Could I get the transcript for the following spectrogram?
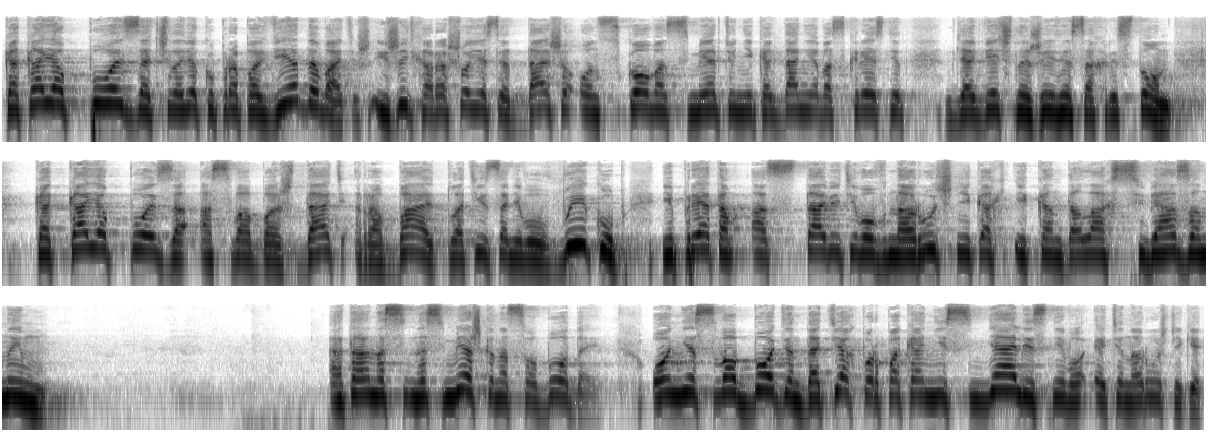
Какая польза человеку проповедовать и жить хорошо, если дальше он скован смертью, никогда не воскреснет для вечной жизни со Христом? Какая польза освобождать раба, платить за него выкуп и при этом оставить его в наручниках и кандалах связанным? Это насмешка над свободой. Он не свободен до тех пор, пока не сняли с него эти наручники,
